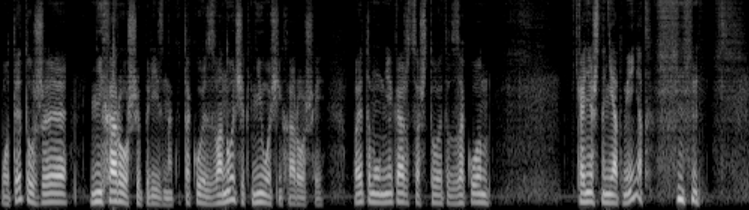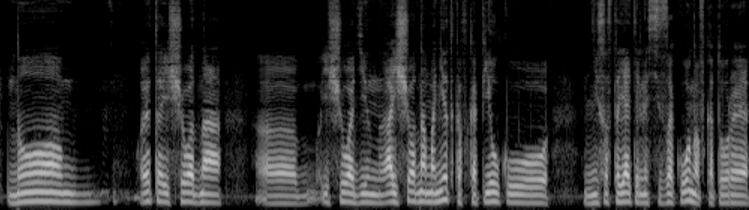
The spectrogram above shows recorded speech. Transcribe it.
вот это уже нехороший признак. Такой звоночек не очень хороший. Поэтому мне кажется, что этот закон, конечно, не отменят, но это еще одна, э, еще один, а еще одна монетка в копилку несостоятельности законов, которые,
